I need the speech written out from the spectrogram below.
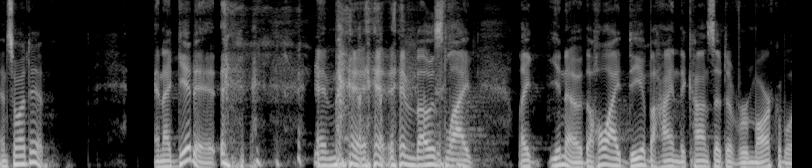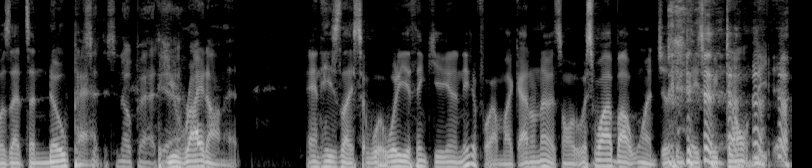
And so I did. And I get it. and and most like like you know the whole idea behind the concept of remarkable is that's a It's, notpad a- it's a notepad. Yeah. you write on it and he's like so what, what do you think you're gonna need it for i'm like i don't know it's only that's why i bought one just in case we don't need it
